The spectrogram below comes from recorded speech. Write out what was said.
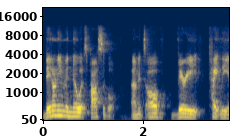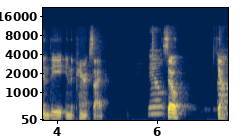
They don't even know what's possible um, it's all very tightly in the in the parent side. Now, so yeah, uh,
